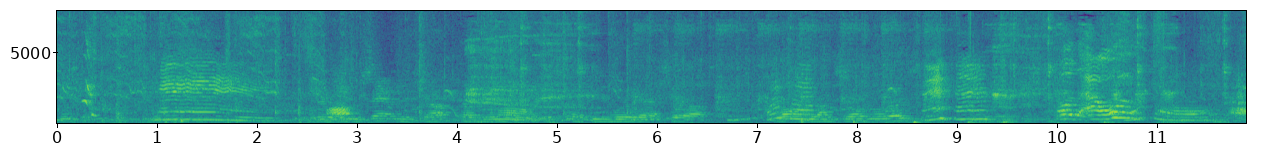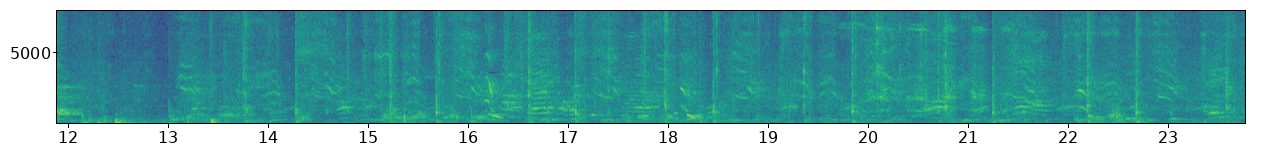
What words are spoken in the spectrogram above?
There's a new sandwich shop coming in, it's gonna be where that, uh, Long John Silver was. Oh, the owl. Long John Silver. Anybody?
